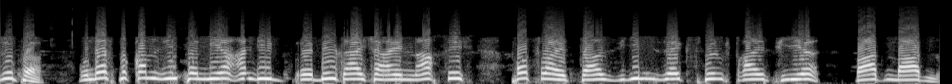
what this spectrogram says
Super. Und das bekommen Sie von mir an die äh, Bildeiche 81, Postleitzahl 76534 Baden-Baden.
